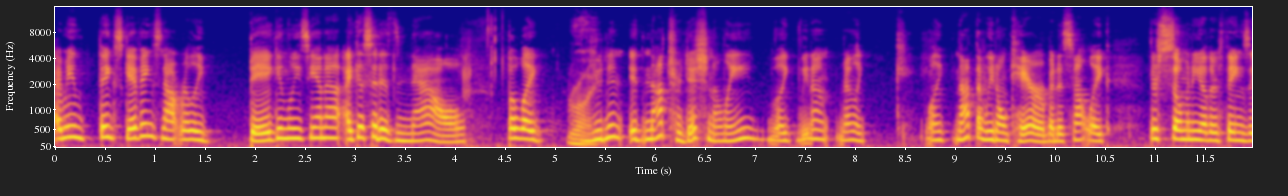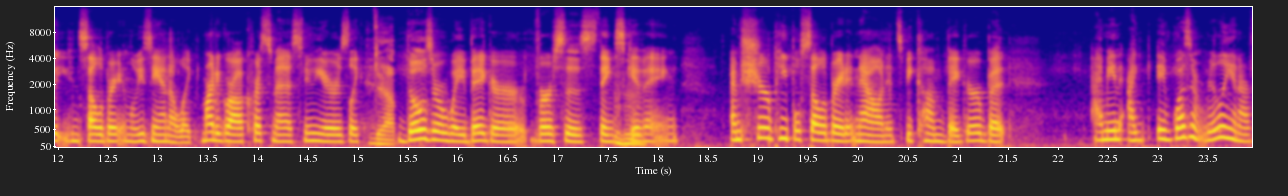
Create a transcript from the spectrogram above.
I mean Thanksgiving's not really big in Louisiana. I guess it is now, but like right? you didn't it not traditionally. Like we don't really like not that we don't care, but it's not like there's so many other things that you can celebrate in Louisiana like Mardi Gras, Christmas, New Year's, like Yeah. those are way bigger versus mm-hmm. Thanksgiving. I'm sure people celebrate it now and it's become bigger, but I mean, I it wasn't really in our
